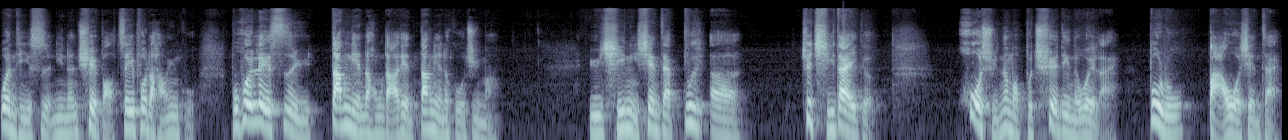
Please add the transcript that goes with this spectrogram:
问题是，你能确保这一波的航运股不会类似于当年的宏达电、当年的国巨吗？与其你现在不呃去期待一个或许那么不确定的未来，不如把握现在，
